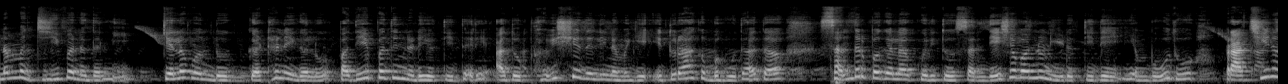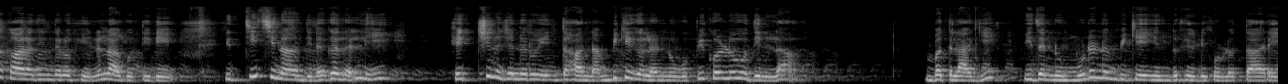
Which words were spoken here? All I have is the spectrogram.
ನಮ್ಮ ಜೀವನದಲ್ಲಿ ಕೆಲವೊಂದು ಘಟನೆಗಳು ಪದೇ ಪದೇ ನಡೆಯುತ್ತಿದ್ದರೆ ಅದು ಭವಿಷ್ಯದಲ್ಲಿ ನಮಗೆ ಎದುರಾಗಬಹುದಾದ ಸಂದರ್ಭಗಳ ಕುರಿತು ಸಂದೇಶವನ್ನು ನೀಡುತ್ತಿದೆ ಎಂಬುದು ಪ್ರಾಚೀನ ಕಾಲದಿಂದಲೂ ಹೇಳಲಾಗುತ್ತಿದೆ. ಇತ್ತೀಚಿನ ದಿನಗಳಲ್ಲಿ ಹೆಚ್ಚಿನ ಜನರು ಇಂತಹ ನಂಬಿಕೆಗಳನ್ನು ಒಪ್ಪಿಕೊಳ್ಳುವುದಿಲ್ಲ. ಬದಲಾಗಿ ಇದನ್ನು ಮೂಢನಂಬಿಕೆ ಎಂದು ಹೇಳಿಕೊಳ್ಳುತ್ತಾರೆ.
